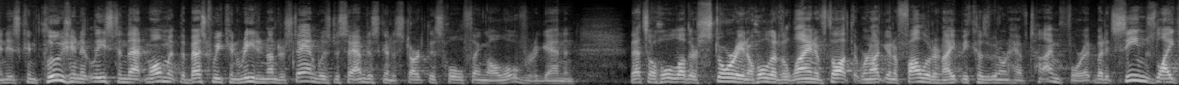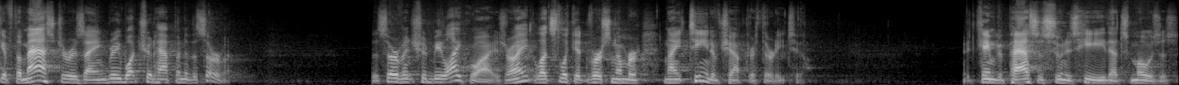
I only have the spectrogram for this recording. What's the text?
And his conclusion, at least in that moment, the best we can read and understand was to say, I'm just going to start this whole thing all over again. And that's a whole other story and a whole other line of thought that we're not going to follow tonight because we don't have time for it. But it seems like if the master is angry, what should happen to the servant? The servant should be likewise, right? Let's look at verse number 19 of chapter 32. It came to pass as soon as he, that's Moses,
